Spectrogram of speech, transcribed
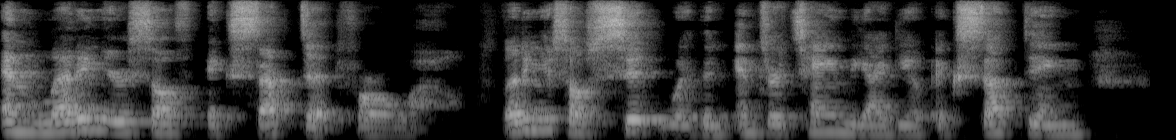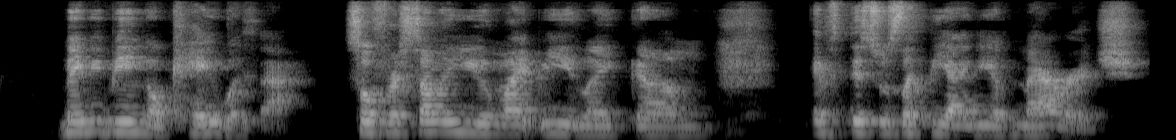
and letting yourself accept it for a while. Letting yourself sit with and entertain the idea of accepting, maybe being okay with that. So for some of you, it might be like, um, if this was like the idea of marriage,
